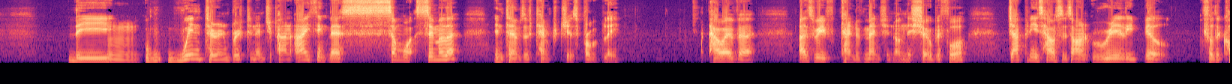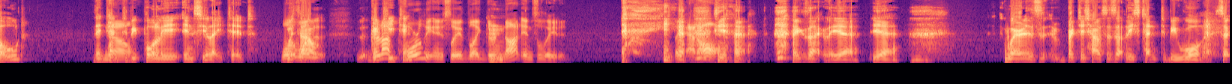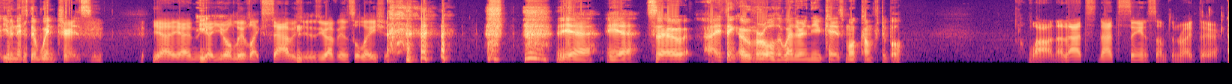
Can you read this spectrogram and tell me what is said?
The Mm, w- winter in Britain and Japan, I think they're somewhat similar in terms of temperatures, probably. However, as we've kind of mentioned on this show before, Japanese houses aren't really built for the cold. They tend to be poorly insulated. well, well, without th- they're not heating? poorly insulated. Like they're Hmm. not insulated. Like, at all. Yeah, exactly. Yeah, yeah. Whereas British houses at least tend to be warmer. So even if the winter is Yeah, yeah, yeah. You don't live like savages. You have insulation. Yeah, yeah. So I think overall the weather in the UK is more comfortable. wow, now that's that's saying something right there.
